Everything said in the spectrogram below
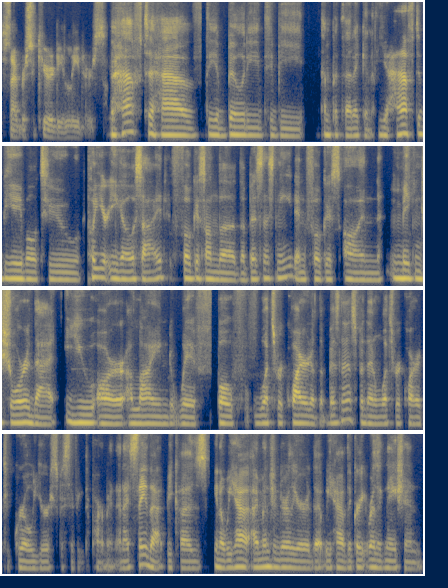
cybersecurity leaders? You have to have the ability to be empathetic and you have to be able to put your ego aside focus on the the business need and focus on making sure that you are aligned with both what's required of the business but then what's required to grow your specific department and i say that because you know we have i mentioned earlier that we have the great resignation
